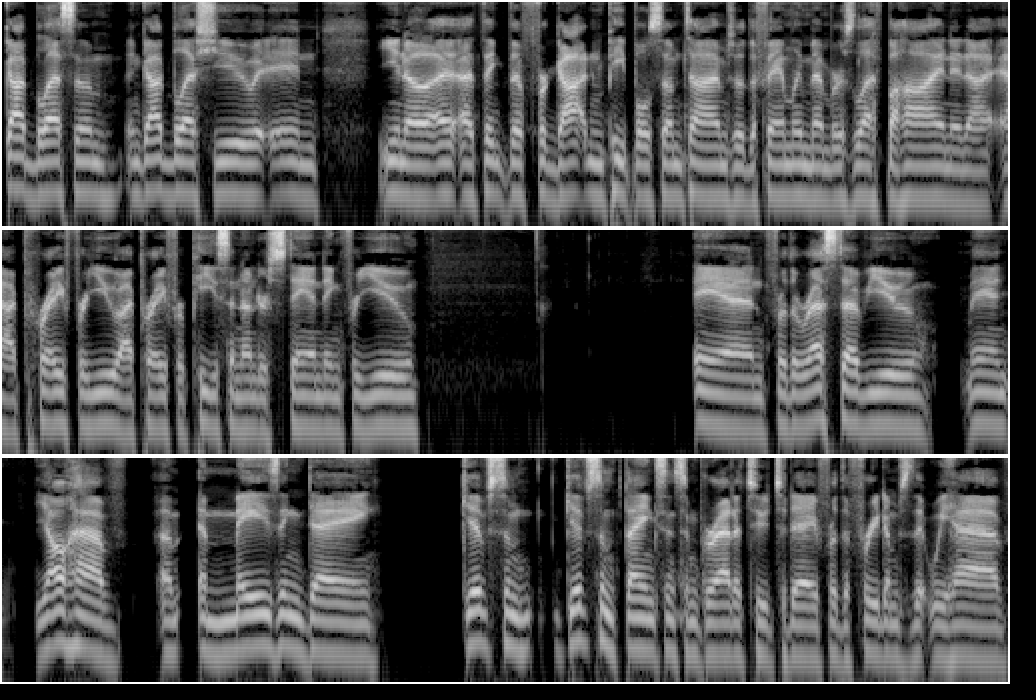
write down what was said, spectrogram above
God bless them and God bless you. And you know, I, I think the forgotten people sometimes or the family members left behind. And I, I pray for you. I pray for peace and understanding for you. And for the rest of you, man, y'all have an amazing day. Give some give some thanks and some gratitude today for the freedoms that we have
